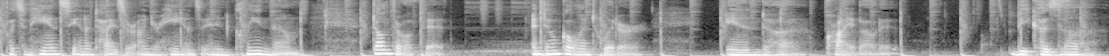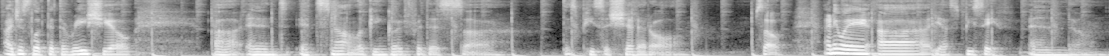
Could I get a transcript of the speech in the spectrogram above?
put some hand sanitizer on your hands and clean them, don't throw a fit, and don't go on Twitter and uh, cry about it because uh, I just looked at the ratio uh, and it's not looking good for this uh, this piece of shit at all. So, anyway, uh, yes, be safe, and um,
